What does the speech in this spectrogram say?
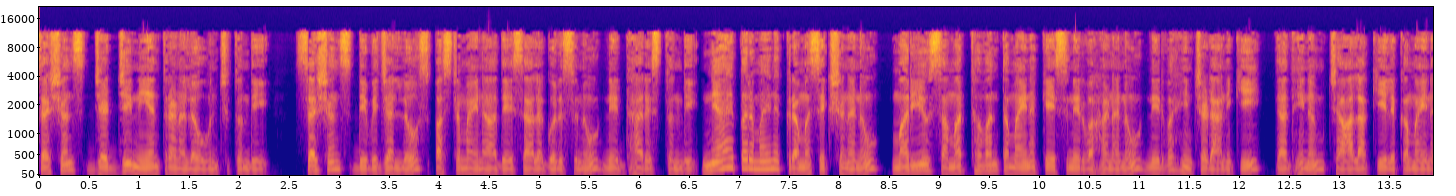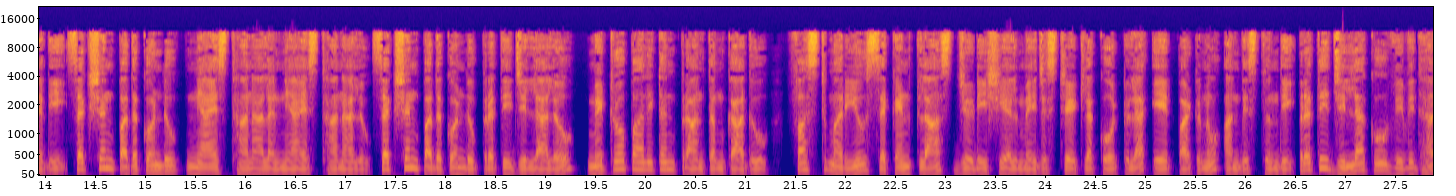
సెషన్స్ జడ్జి నియంత్రణలో ఉంచుతుంది. సెషన్స్ డివిజన్లో స్పష్టమైన ఆదేశాల గొలుసును నిర్ధారిస్తుంది. న్యాయపరమైన క్రమశిక్షణను మరియు సమర్థవంతమైన కేసు నిర్వహణను నిర్వహించడానికి అధీనం చాలా కీలకమైనది. సెక్షన్ పదకొండు న్యాయస్థానాల న్యాయస్థానాలు. సెక్షన్ పదకొండు ప్రతి జిల్లాలో మెట్రోపాలిటన్ ప్రాంతం కాదు ఫస్ట్ మరియు సెకండ్ క్లాస్ జ్యుడిషియల్ మేజిస్ట్రేట్ల కోర్టుల ఏర్పాటును అందిస్తుంది. ప్రతి జిల్లాకు వివిధ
